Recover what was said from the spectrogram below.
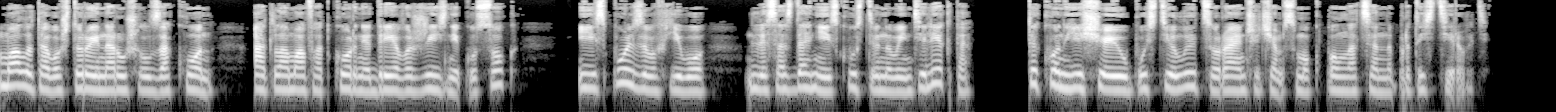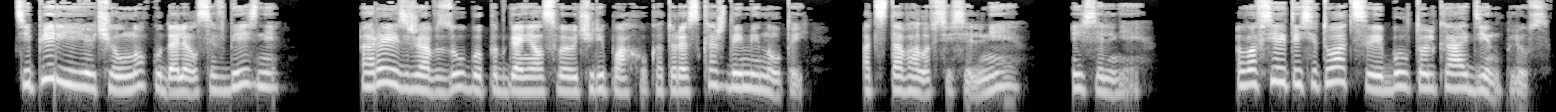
Мало того, что Рэй нарушил закон, отломав от корня древа жизни кусок и использовав его для создания искусственного интеллекта, так он еще и упустил Ицу раньше, чем смог полноценно протестировать. Теперь ее челнок удалялся в бездне, а Рэй, сжав зубы, подгонял свою черепаху, которая с каждой минутой отставала все сильнее и сильнее. Во всей этой ситуации был только один плюс.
